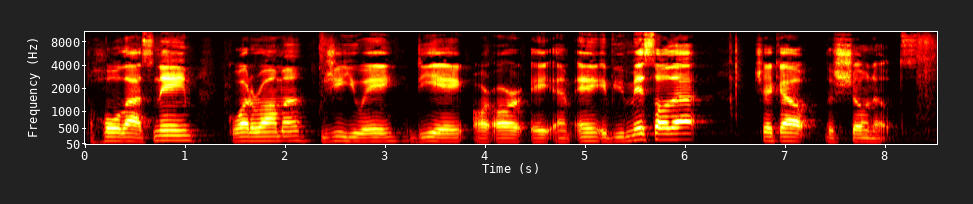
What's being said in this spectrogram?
The whole last name, Guadarrama, G U A D A R R A M A. If you missed all that, check out the show notes.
